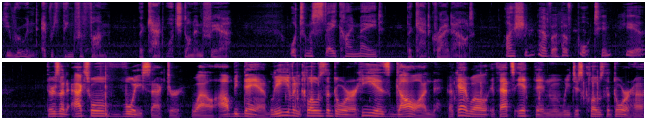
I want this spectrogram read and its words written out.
He ruined everything for fun. The cat watched on in fear. What a mistake I made. The cat cried out. I should never have brought him here. There's an actual voice actor. Wow, I'll be damned. Leave and close the door. He is gone. Okay, well, if that's it, then we just close the door, huh?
